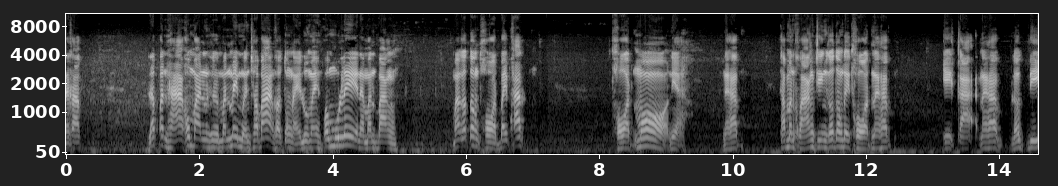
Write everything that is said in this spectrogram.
นะครับ แล้วปัญหาของมันคือมันไม่เหมือนชาวบ้านเขาตรงไหนรู้ไหมเพราะมูเล่น่ะมันบัง มันก็ต้องถอดใบพัด ถอดหม้อเนี่ยนะครับ ถ้ามันขวางจริงก็ต้องได้ถอดนะครับ เอกะนะครับ แล้วดี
